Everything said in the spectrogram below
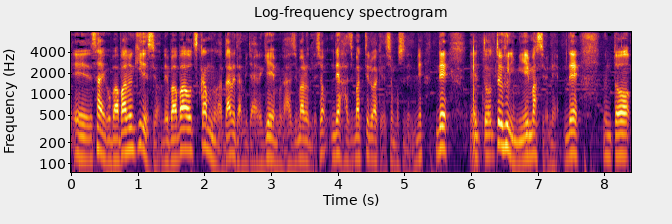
えー、最後、ババ抜きですよ。ね、ババを掴むのが誰だみたいなゲームが始まるんでしょで、始まってるわけでしょもうすでにね。で、えっと、というふうに見えますよね。で、うんと、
